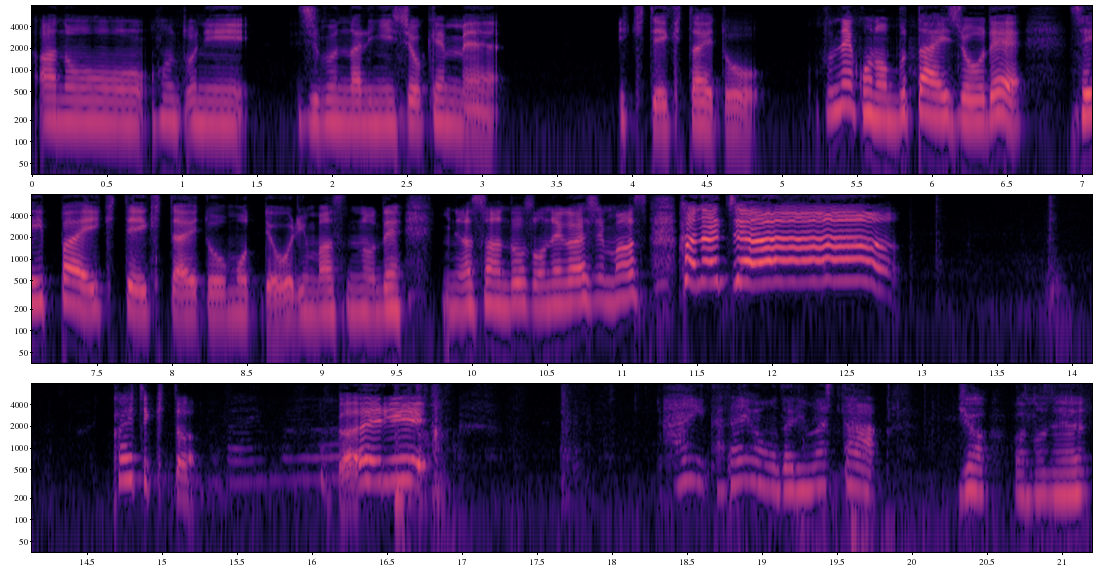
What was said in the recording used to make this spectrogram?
あのー本当に自分なりに一生懸命生きていきたいと、ね、この舞台上で精一杯生きていきたいと思っておりますので、皆さんどうぞお願いします。花ちゃん帰ってきた。おかえり。はいただいま戻りましたいやあのね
